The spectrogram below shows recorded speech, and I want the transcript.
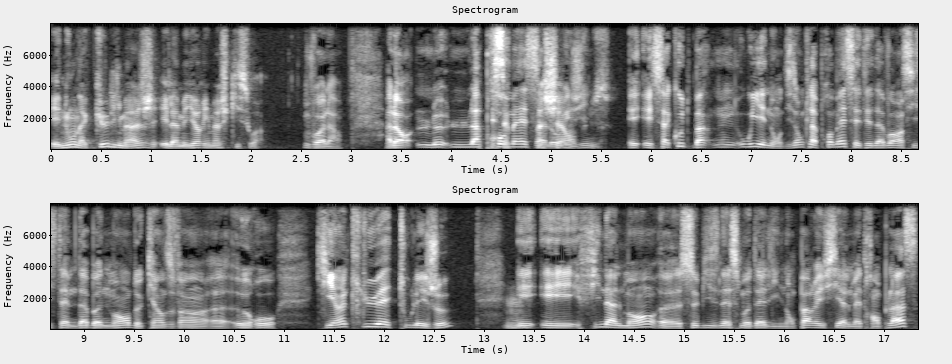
et nous, on a que l'image et la meilleure image qui soit. Voilà. Alors le, la promesse à l'origine. Et, et, ça coûte, ben, oui et non. Disons que la promesse était d'avoir un système d'abonnement de 15-20 euh, euros qui incluait tous les jeux. Mmh. Et, et, finalement, euh, ce business model, ils n'ont pas réussi à le mettre en place.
